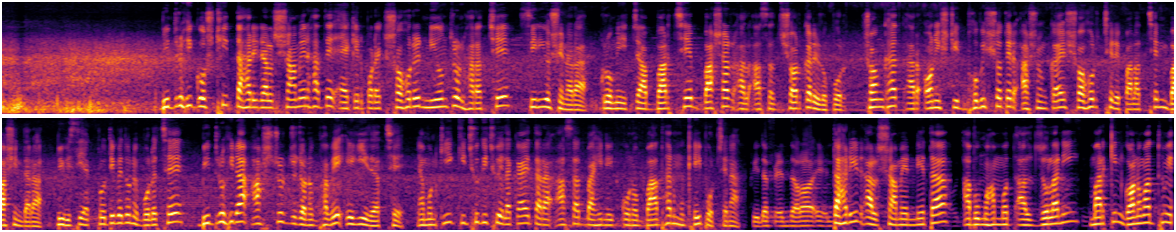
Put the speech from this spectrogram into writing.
you বিদ্রোহী গোষ্ঠী তাহারির আল শামের হাতে একের পর এক শহরের নিয়ন্ত্রণ হারাচ্ছে সিরীয় সেনারা। ক্রমেই চাপ বাড়ছে বাশার আল আসাদ সরকারের ওপর। সংঘাত আর অনিশ্চিত ভবিষ্যতের আশঙ্কায় শহর ছেড়ে পালাচ্ছেন বাসিন্দারা। বিবিসি এক প্রতিবেদনে বলেছে বিদ্রোহীরা আশ্চর্যজনকভাবে এগিয়ে যাচ্ছে। এমনকি কিছু কিছু এলাকায় তারা আসাদ বাহিনীর কোনো বাধার মুখেই পড়ছে না। তাহারির আল শামের নেতা আবু মোহাম্মদ আল জোলানি মার্কিন গণমাধ্যমে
